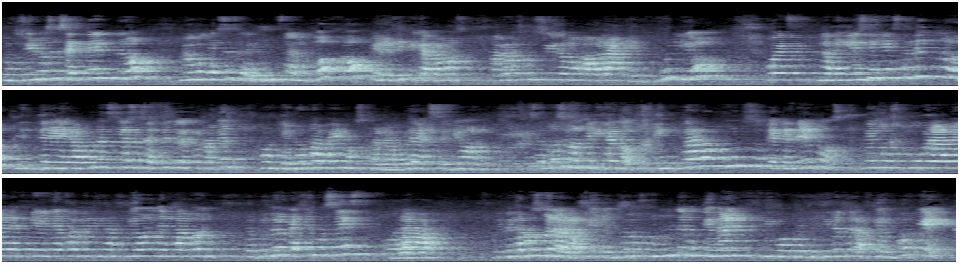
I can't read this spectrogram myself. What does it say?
Construimos ese centro, luego que ese se le el pozo, que les dije que habíamos, habíamos construido ahora en julio, pues la iglesia ya está dentro de, algunas clases de de formación porque no cabemos para la obra del Señor. Estamos evangelizando en cada curso que tenemos de costura, de, de alfabetización, de jabón. Lo primero que hacemos es orar. Empezamos con la oración, empezamos con un devocional y con peticiones de oración. ¿Por qué?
